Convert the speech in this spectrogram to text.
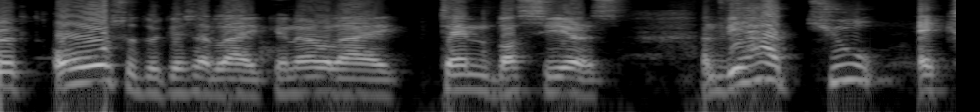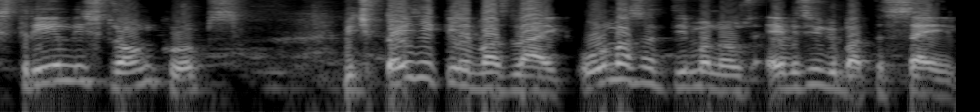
worked also together, like, you know, like 10 plus years. And we had two extremely strong groups, which basically was like Urmas and Timo knows everything about the sale.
